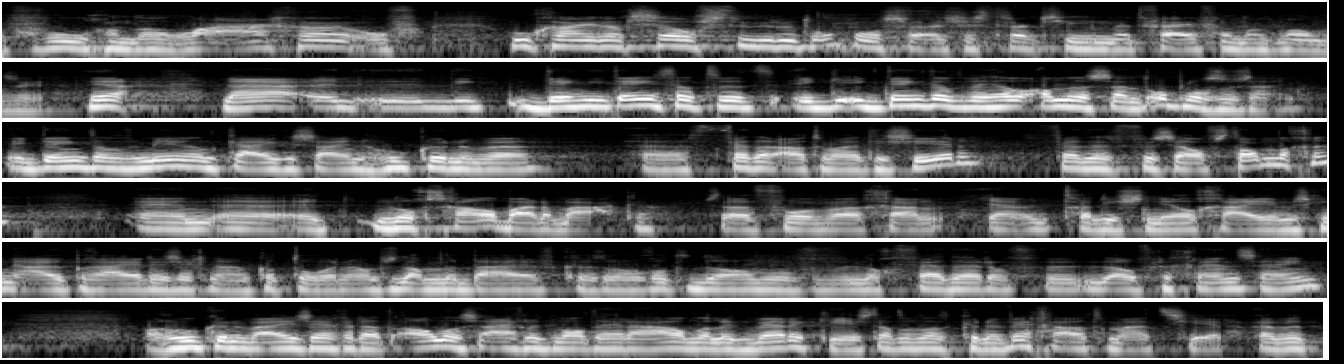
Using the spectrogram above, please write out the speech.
volgende lagen? Of hoe ga je dat zelfsturend oplossen als je straks hier met 500 man zit? Ja, nou ja, eh, ik denk niet eens dat we het. Ik, ik denk dat we heel anders aan het oplossen zijn. Ik denk dat we meer aan het kijken zijn hoe kunnen we uh, verder automatiseren, verder verzelfstandigen en uh, het nog schaalbaarder maken. Stel voor we gaan, ja, traditioneel ga je misschien uitbreiden, zeg nou een kantoor in Amsterdam erbij of kantoor in Rotterdam of nog verder of over de grens heen. Maar hoe kunnen wij zeggen dat alles eigenlijk wat herhaaldelijk werk is, dat we dat kunnen wegautomatiseren? We hebben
